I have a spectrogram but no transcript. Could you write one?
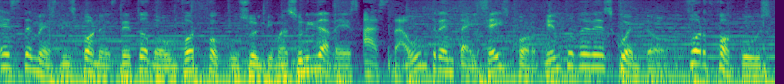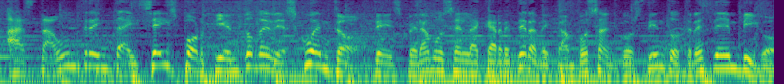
este mes dispones de todo un Ford Focus últimas unidades hasta un 36% de descuento. Ford Focus hasta un 36% de descuento. Te esperamos en la carretera de Camposancos 113 en Vigo.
